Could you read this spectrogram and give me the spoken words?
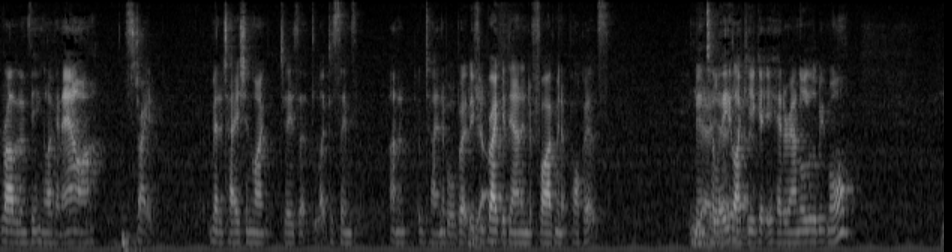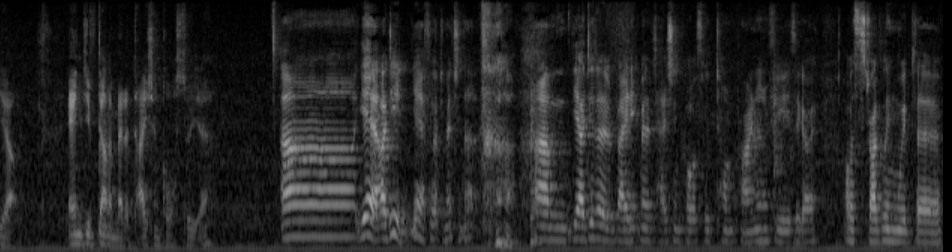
rather than thinking like an hour straight meditation. Like, geez, that like just seems unobtainable. But if Yeah. you break it down into five minute pockets, mentally, yeah, like yeah. you get your head around a little bit more. Yeah. And you've done a meditation course too, yeah? Uh, yeah, I did. Yeah, I forgot to mention that. um, yeah, I did a Vedic meditation course with Tom Cronin a few years ago. I was struggling with the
